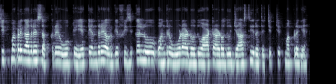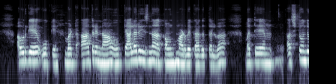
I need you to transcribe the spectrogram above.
ಚಿಕ್ಕ ಮಕ್ಕಳಿಗಾದರೆ ಸಕ್ಕರೆ ಓಕೆ ಯಾಕೆಂದರೆ ಅವ್ರಿಗೆ ಫಿಸಿಕಲ್ಲು ಅಂದರೆ ಓಡಾಡೋದು, ಆಟ ಆಡೋದು ಜಾಸ್ತಿ ಇರುತ್ತೆ ಚಿಕ್ಕ ಚಿಕ್ಕ ಮಕ್ಕಳಿಗೆ ಅವ್ರಿಗೆ ಓಕೆ ಬಟ್ ಆದರೆ ನಾವು ಕ್ಯಾಲರೀಸ್ನ ಕೌಂಟ್ ಮಾಡಬೇಕಾಗತ್ತಲ್ವ? ಮತ್ತು ಅಷ್ಟೊಂದು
